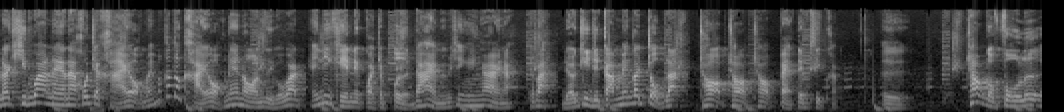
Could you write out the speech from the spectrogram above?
แล้วคิดว่าในอนาคตจะขายออกไหมมันก็ต้องขายออกแน่นอนสิเพราะว่าแฮร์รี่เคนเนี่ยกว่าจะเปิดได้มันไม่ใช่ง่ายๆนะใช่ปะเดี๋ยวกิจกรรมแม่งก็จบละชอบชอบชอบแปดเต็มสิบครับเออชอบกับโฟลเลอร์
